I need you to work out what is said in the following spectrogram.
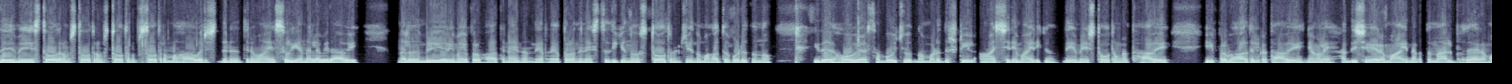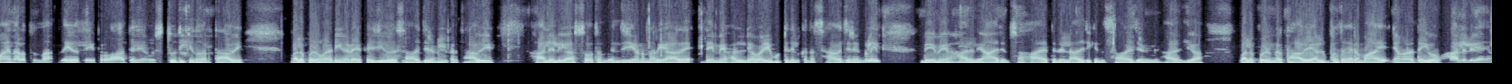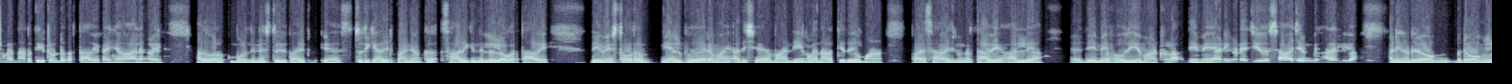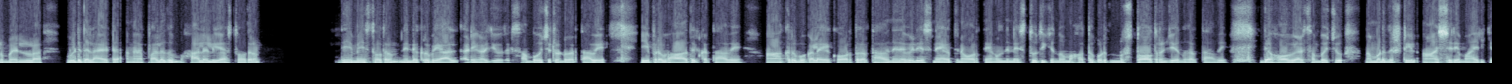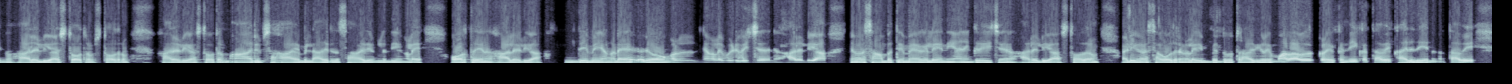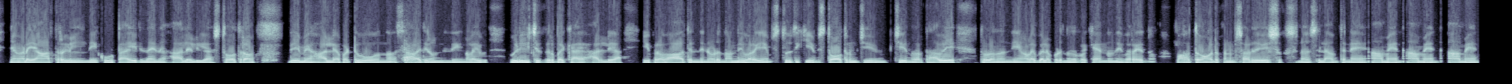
ദൈവമേ സ്തോത്രം സ്തോത്രം സ്തോത്രം സ്തോത്രം. മഹാപരിശുദ്ധനത്തിനുമായ സ്ത്രീയ നല്ല പിതാവേ നല്ലതും വിലയേറിയുമായ പ്രഭാതത്തിനായി നന്ദി നിന്നെ സ്തുതിക്കുന്നു സ്തോത്രം ചെയ്യുന്നു മഹത്വപ്പെടുത്തുന്നു. ഇത് ഹോവയാൽ സംഭവിച്ചു നമ്മുടെ ദൃഷ്ടിയിൽ ആശ്ചര്യമായിരിക്കുന്നു. ദൈവമേ സ്തോത്രം കർത്താവെ. ഈ പ്രഭാതത്തിൽ കർത്താവെ ഞങ്ങളെ അതിശയകരമായി നടത്തുന്ന അത്ഭുതകരമായി നടത്തുന്ന ദൈവത്തെ ഈ പ്രഭാതത്തിൽ ഞങ്ങൾ സ്തുതിക്കുന്നു കർത്താവെ. പലപ്പോഴും അടിയങ്ങളുടെയൊക്കെ ജീവിത സാഹചര്യങ്ങളിൽ കർത്താവെ ഹാലലിയ സ്തോത്രം എന്ത് ചെയ്യണമെന്നറിയാതെ ദൈവമേ ഹാലലിയ വഴിമുട്ടി നിൽക്കുന്ന സാഹചര്യങ്ങളിൽ ദൈവമേ ഹാലലിയ ആരും സഹായത്തിനില്ലാതിരിക്കുന്ന ഹാലലിയ പലപ്പോഴും കർത്താവെ അത്ഭുതകരമായി ഞങ്ങളുടെ ദൈവം ഹാലലിയ ഞങ്ങളെ നടത്തിയിട്ടുണ്ട്. കർത്താവെ കഴിഞ്ഞ കാലങ്ങളിൽ അത് ഓർക്കുമ്പോൾ നിന്നെ സ്തുതിപ്പായി സ്തുതിക്കാതിരിക്കാൻ ഞങ്ങൾക്ക് സാധിക്കുന്നില്ലല്ലോ കർത്താവെ. ദൈവമേ സ്തോത്രം. നീ അത്ഭുതകരമായി അതിശയകരമായി നീ ഞങ്ങളെ നടത്തിയ ദൈവമാണ്. പല സാഹചര്യം കർത്താവെ ഹാലലുക ദൈവമേ ഭൗതികമായിട്ടുള്ള ദൈവമേ അടിയങ്ങളുടെ ജീവിത സാഹചര്യങ്ങളിൽ ഹലലുക അടിയങ്ങളുടെ രോഗ രോഗങ്ങളും മേലുള്ള വിടുതലായിട്ട് അങ്ങനെ പലതും ഹലലുക സ്തോത്രം. ദൈവമേ സ്തോത്രം. നിന്റെ കൃപയാൽ അടിയങ്ങളുടെ ജീവിതത്തിൽ സംഭവിച്ചിട്ടുണ്ട് കർത്താവെ. ഈ പ്രഭാതത്തിൽ കർത്താവെ ആ കൃപകളെ ഓർത്ത് കർത്താവ് നിന്റെ വലിയ സ്നേഹത്തിനെ ഓർത്ത് ഞങ്ങൾ നിന്നെ സ്തുതിക്കുന്നു മഹത്വപ്പെടുത്തുന്നു സ്തോത്രം ചെയ്യുന്നു കർത്താവെ. ഇത് ഹോവയാൽ സംഭവിച്ചു നമ്മുടെ ദൃഷ്ടിയിൽ ആശ്ചര്യമായിരിക്കുന്നു. ഹാലലിയ സ്തോത്രം സ്തോത്രം ഹാലലിയ സ്തോത്രം. ആരും സഹായമില്ലാതിരുന്ന സാഹചര്യങ്ങളിൽ ഞങ്ങളെ ഓർത്തതിന് ഹാലലിയ ദൈവമേ ഞങ്ങളുടെ രോഗങ്ങൾ ഞങ്ങളെ വിടുവിച്ചതിന് ഹാലലിയ ഞങ്ങളുടെ സാമ്പത്തിക മേഖലയെ നീ അനുഗ്രഹിച്ചതിന് ഹാലലിയ സ്തോത്രം. അടിയങ്ങളുടെ സഹോദരങ്ങളെയും ബന്ധുമിത്രാദികളെയും മാതാപിതാക്കളെയൊക്കെ നീ കർത്താവെ കരുതിയെന്ന് കർത്താവെ. ഞങ്ങളുടെ യാത്രയിൽ നീ കൂട്ടായിരുന്നതിന് ഹാലലിയ സ്തോത്രം. ദൈവമേ ഹാലിയ പെട്ടുപോകുന്ന സാഹചര്യങ്ങളിൽ നിന്ന് നിങ്ങളെ വിടിവിച്ച കൃപയ്ക്കായ ഹാലിയ ഈ പ്രഭാതത്തിൽ നിന്നോട് നന്ദി പറയുകയും സ്തുതിക്കുകയും സ്തോത്രം ചെയ്യുകയും ചെയ്യുന്നു കർത്താവെ. തുടർന്ന് ഞങ്ങളെ ബലപ്പെടുന്ന കൃപയ്ക്കായി നന്ദി പറയുന്നു. മഹത്വം കൊടുക്കണം. സാർ യേശു ക്രിസ്തുവിന് തന്നെ ആമേൻ ആമേൻ ആമേൻ.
